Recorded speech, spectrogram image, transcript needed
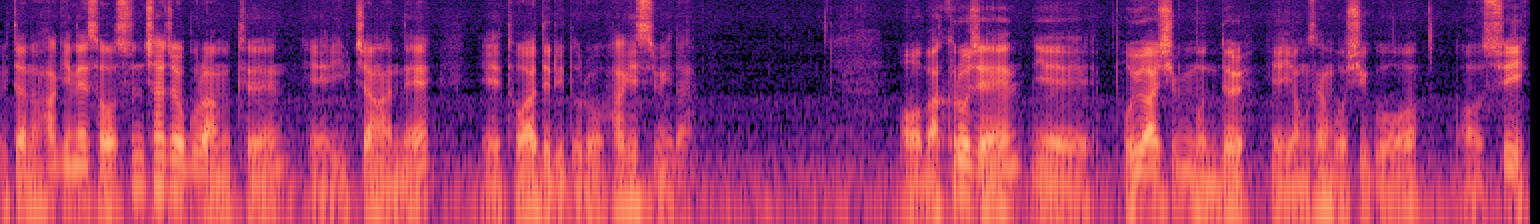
일단은 확인해서 순차적으로 아무튼 예, 입장 안내 예, 도와드리도록 하겠습니다. 어, 마크로젠 예, 보유하신 분들 예, 영상 보시고 어, 수익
